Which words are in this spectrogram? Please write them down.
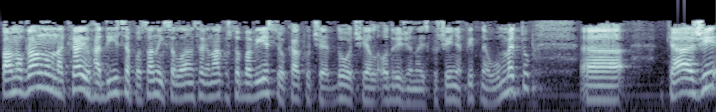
Pa mu uglavnom na kraju hadisa poslanik sallallahu alejhi nakon što obavijestio kako će doći jel, određena iskušenja fitne u umetu, uh, kaže,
